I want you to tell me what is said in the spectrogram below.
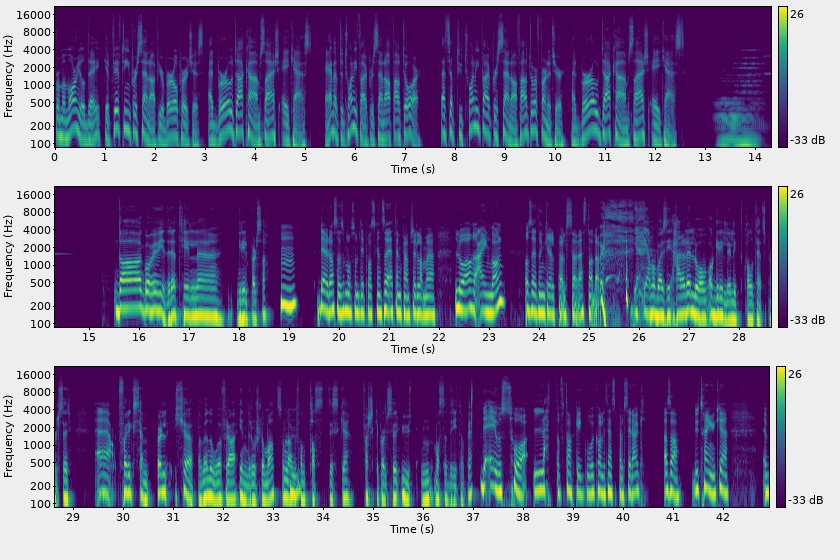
For Memorial Day, get 15% off your Burrow purchase at burrow.com slash ACAST and up to 25% off outdoor. That's up to 25% off outdoor furniture at burrow.com slash ACAST. Da går vi videre til uh, grillpølsa. Mm. Det er jo det som er så morsomt i påsken, så spiser en kanskje lammet lår én gang, og så spiser en grillpølse resten av dagen. Jeg, jeg må bare si, her er det lov å grille litt kvalitetspølser. Eh, ja. For eksempel kjøpe med noe fra Indre Oslo Mat, som lager Mm. fantastiske ferske pølser uten masse drit oppi. Det er jo så lett å få tak i gode kvalitetspølser i dag. Altså, du trenger jo ikke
